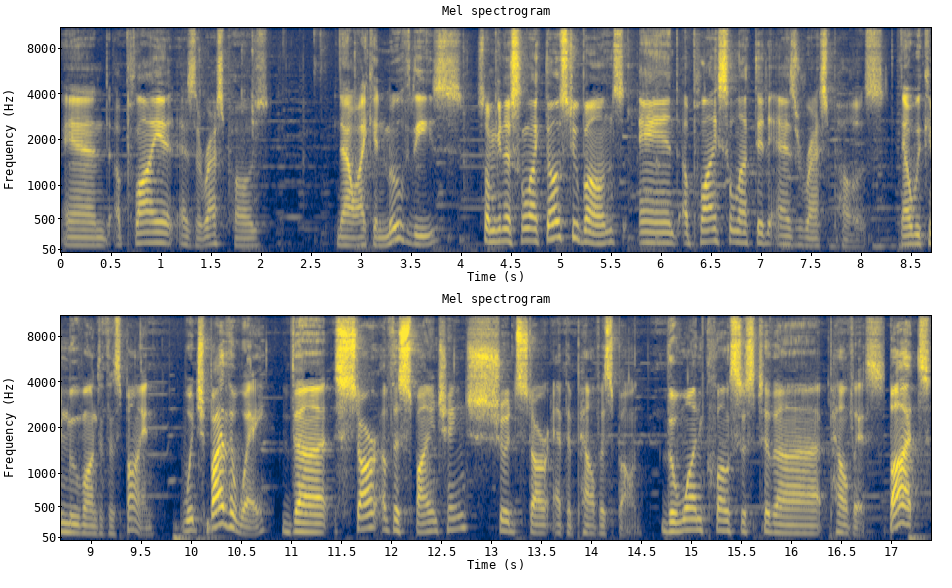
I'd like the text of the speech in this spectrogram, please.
and apply it as a rest pose. Now I can move these, so I'm going to select those two bones and apply selected as rest pose. Now we can move on to the spine, which by the way, the start of the spine change should start at the pelvis bone. the one closest to the pelvis. But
